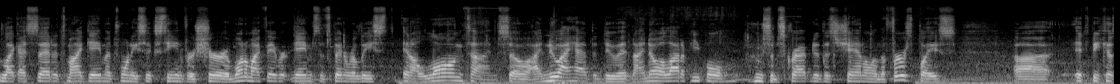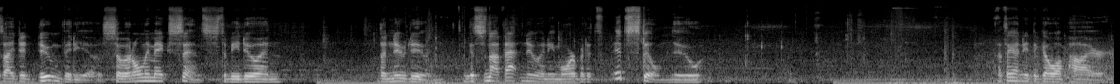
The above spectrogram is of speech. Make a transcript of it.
Like I said, it's my game of 2016 for sure. And One of my favorite games that's been released in a long time. So I knew I had to do it, and I know a lot of people who subscribe to this channel in the first place. Uh, it's because I did Doom videos, so it only makes sense to be doing the new Doom. It's not that new anymore, but it's it's still new. I think I need to go up higher.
